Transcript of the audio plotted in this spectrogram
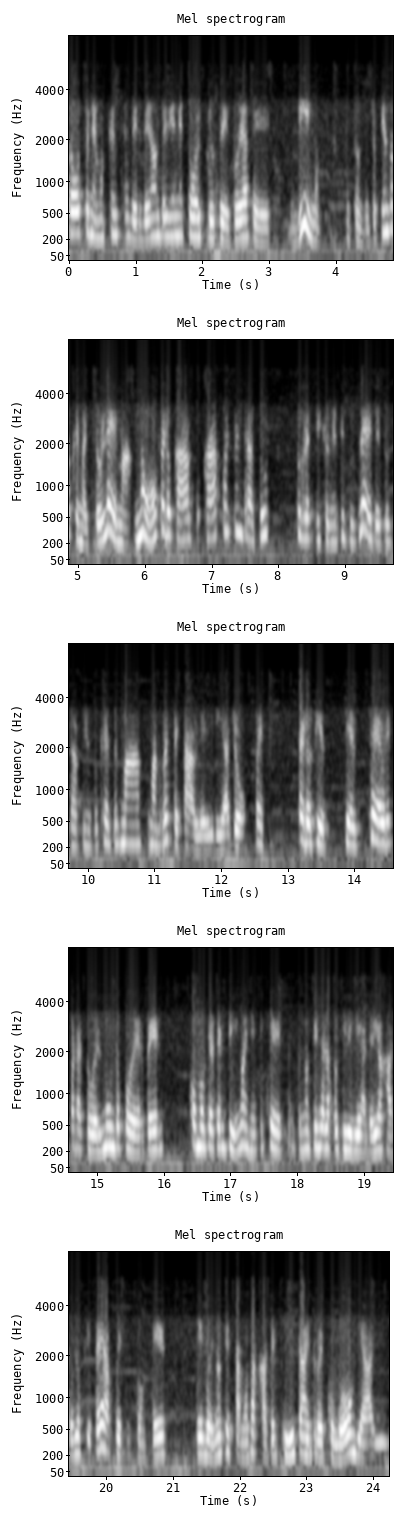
todos tenemos que entender de dónde viene todo el proceso de hacer vino. Entonces yo pienso que no hay problema. No, pero cada, cada cual tendrá sus, sus restricciones y sus leyes. O sea, pienso que eso es más, más respetable, diría yo. Pues, pero sí es, sí es chévere para todo el mundo poder ver cómo se hace el vino. Hay gente que no tiene la posibilidad de viajar o lo que sea, pues entonces, eh, bueno, si estamos acá cerquita, dentro de Colombia y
